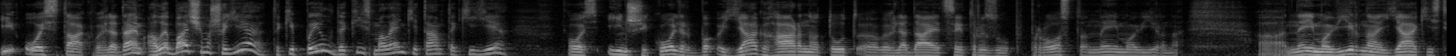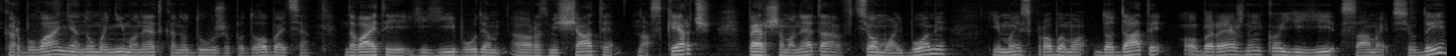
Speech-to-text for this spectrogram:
І ось так виглядаємо. Але бачимо, що є такий пил, якийсь маленький там такі є. Ось інший колір. Бо як гарно тут виглядає цей тризуб. Просто неймовірно. Неймовірна якість карбування. Ну, мені монетка ну, дуже подобається. Давайте її будемо розміщати на скерч. Перша монета в цьому альбомі. І ми спробуємо додати обережненько її саме сюди.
